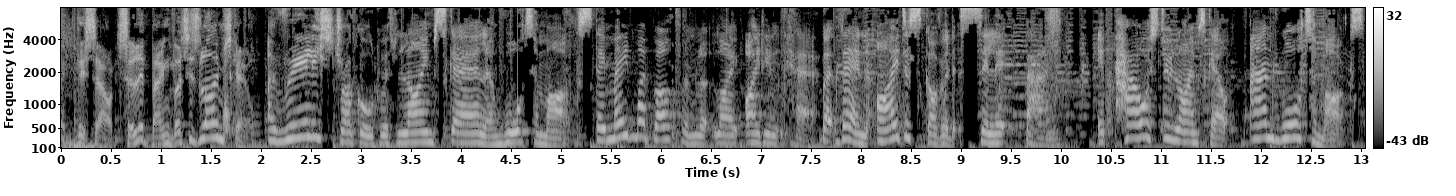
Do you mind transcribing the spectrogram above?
Check this out. Cillit Bang versus Limescale. I really struggled with limescale and watermarks. They made my bathroom look like I didn't care. But then I discovered Cillit Bang. It powers through limescale and watermarks.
